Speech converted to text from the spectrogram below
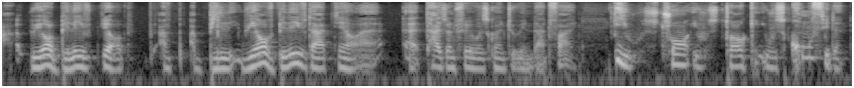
uh, we all believe you know I, I believe, we all believe that you know uh, uh, Tyson Fury was going to win that fight. He was strong. He was talking. He was confident.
